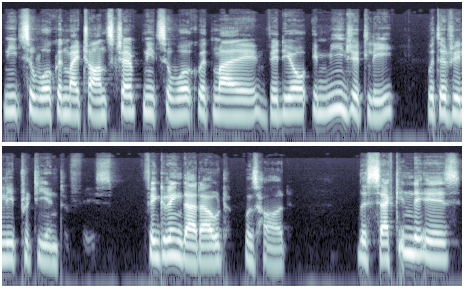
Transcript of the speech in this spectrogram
needs to work with my transcript, needs to work with my video immediately with a really pretty interface. Figuring that out was hard. The second is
